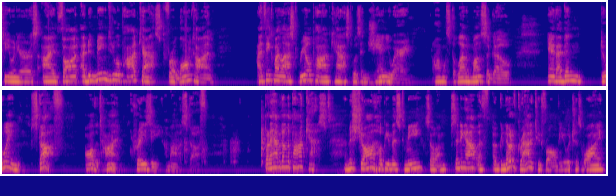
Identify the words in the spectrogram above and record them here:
to you and yours. I thought I'd been meaning to do a podcast for a long time. I think my last real podcast was in January, almost 11 months ago. And I've been doing stuff all the time, crazy amount of stuff. But I haven't done the podcast. I missed you all. I hope you missed me. So I'm sending out a, a note of gratitude for all of you, which is why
